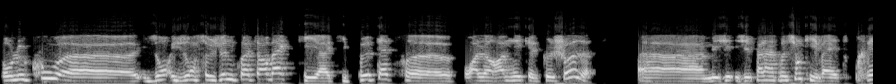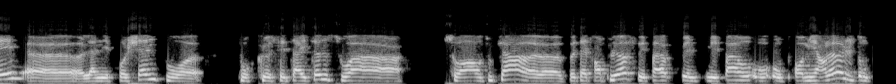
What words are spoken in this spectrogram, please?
pour le coup, euh, ils ont ils ont ce jeune quarterback qui euh, qui peut-être euh, pourra leur amener quelque chose, euh, mais j'ai pas l'impression qu'il va être prêt l'année prochaine pour pour que ces Titans soient soient en tout cas peut-être en playoff, mais pas mais pas aux, aux premières loges. Donc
